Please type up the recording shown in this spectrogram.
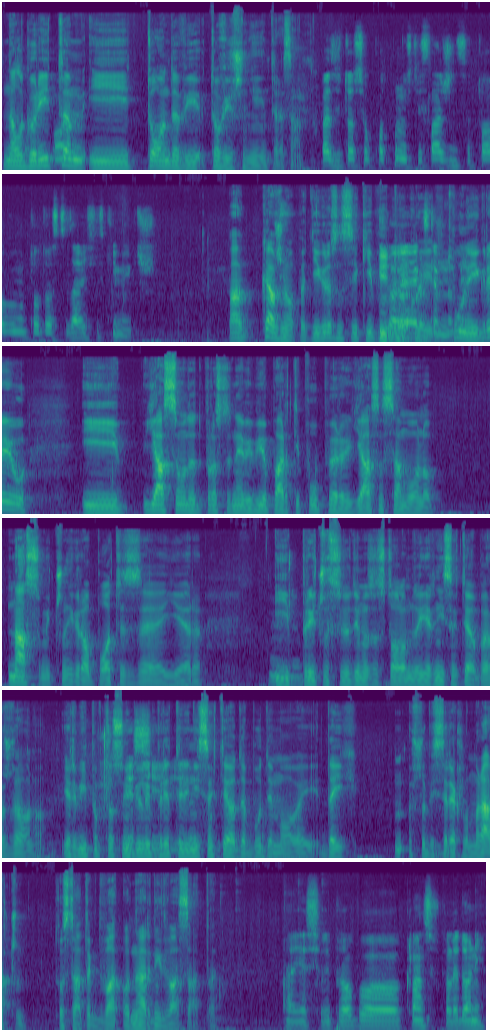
na algoritam on... i to onda vi, to više nije interesantno. Pazi, to se u potpunosti slažem sa tobom, to dosta zavisi s kim igraš. Pa, kažem opet, igrao sam sa ekipom koji puno igraju i ja sam onda prosto ne bi bio party pooper, ja sam samo ono nasumično igrao poteze jer i mm. pričao sa ljudima za stolom da jer nisam hteo baš da ono, jer ipak to su mi bili prijatelji, nisam hteo da budem ovaj, da ih, što bi se reklo, mračun ostatak dva, od narednih dva sata. A jesi li probao Clans of Caledonia?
